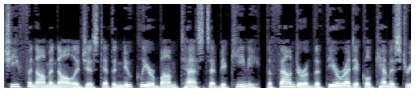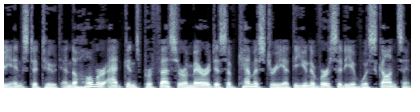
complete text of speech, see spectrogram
chief phenomenologist at the nuclear bomb tests at Bikini, the founder of the Theoretical Chemistry Institute and the Homer Adkins Professor Emeritus of Chemistry at the University of Wisconsin.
